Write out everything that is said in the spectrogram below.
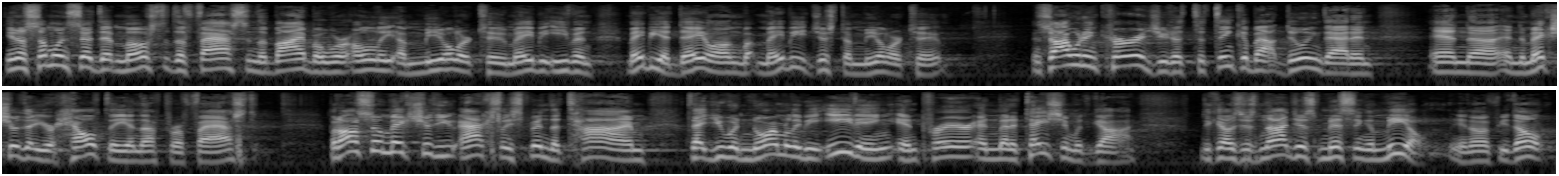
You know, someone said that most of the fasts in the Bible were only a meal or two, maybe even maybe a day long, but maybe just a meal or two. And so I would encourage you to, to think about doing that and, and, uh, and to make sure that you're healthy enough for a fast, but also make sure that you actually spend the time that you would normally be eating in prayer and meditation with God. Because it's not just missing a meal. You know, if you don't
